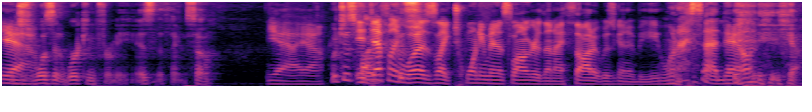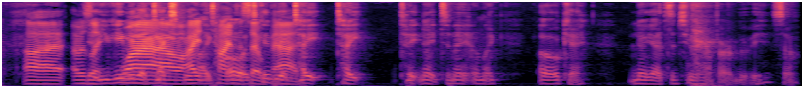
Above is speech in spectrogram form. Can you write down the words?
It yeah, just wasn't working for me is the thing. So, yeah, yeah. which is It definitely 'cause- was like 20 minutes longer than I thought it was gonna be when I sat down. yeah. Uh, I was Yeah, like, you gave wow, me that text being I like, timed "Oh, this it's gonna be a tight, tight, tight night tonight." I'm like, "Oh, okay." No, yeah, it's a two and a half hour movie. So,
